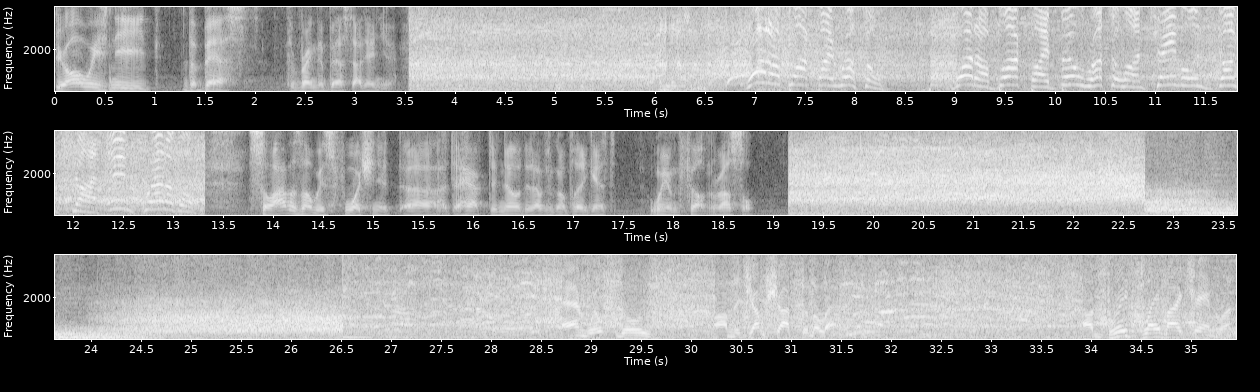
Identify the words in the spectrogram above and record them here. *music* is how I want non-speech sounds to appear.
You always need the best to bring the best out in you. What a block by Russell! What a block by Bill Russell on Chamberlain's dunk shot. Incredible. So I was always fortunate uh, to have to know that I was going to play against William Felton Russell. On jump shot to the left. A great play by Chamberlain.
